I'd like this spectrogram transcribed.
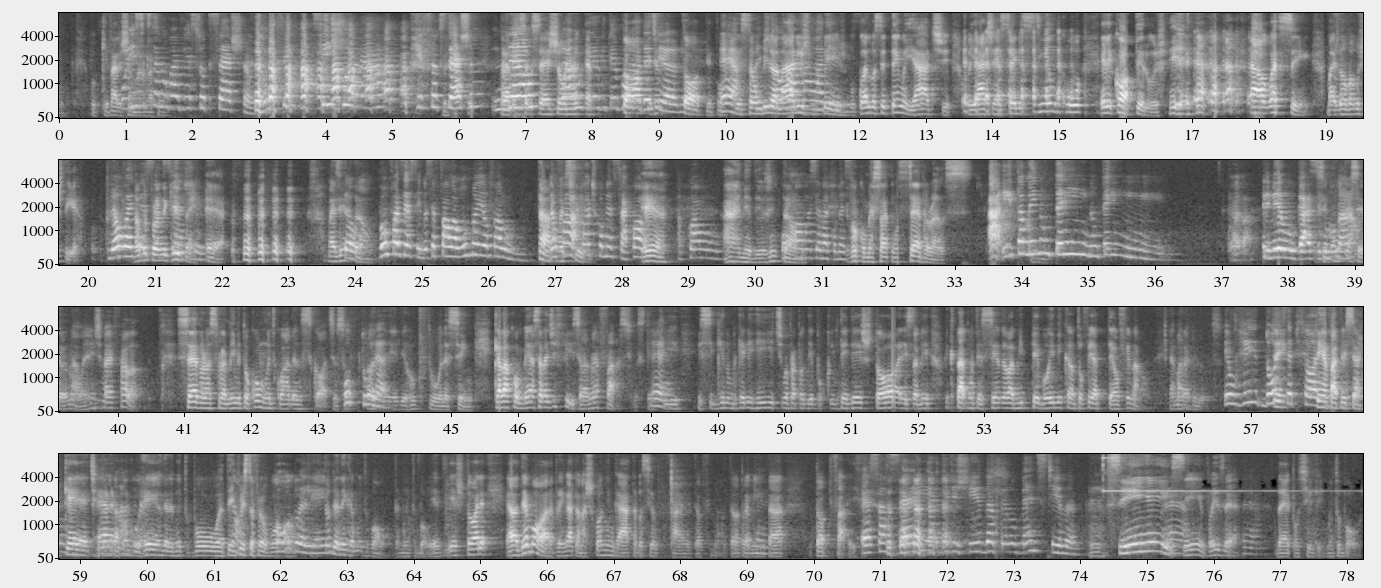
O que vale Por isso que você não vai ver Succession. Não, sem, sem chorar, porque Succession Pra não, Succession não é, teve é temporada top esse de ano. top, porque É, são bilionários mesmo. deles. Quando você tem um iate, o iate recebe cinco helicópteros. é algo assim. Mas não vamos ter. Não vai Vamos ter pro ano que vem. É. Mas Então, então, vamos fazer assim, você fala uma e eu falo uma. Tá, então pode fala, pode começar. Qual? É. A qual, ai meu Deus, com qual então. você vai Eu começar? vou começar com Severance. Ah, e também não tem, não tem ah, primeiro lugar, segundo Segundo, lugar. terceiro, não, a gente vai falando. Severance pra mim me tocou muito com Adam Scott. Eu sou Ruptura. dele, ruptura, assim. Que ela começa, ela é difícil, ela não é fácil. Você tem É. que ir seguindo aquele ritmo para poder entender a história, e saber o que está acontecendo. Ela me pegou e me encantou, foi até o final. É maravilhoso. Eu vi dois tem, episódios. tem a Patrícia Arquette, que Ela é está maravilhosa. concorrendo, ela é muito boa. Tem Não, Christopher Walken. todo elenco. Todo elenco é muito bom, é muito bom. E, a história, ela demora para engatar, mas quando engata, você vai até o final. Então, para mim, É. tá top 5. Essa série é dirigida pelo Ben Stiller. Sim, É. sim, pois é. É. Da Apple TV, muito boa.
